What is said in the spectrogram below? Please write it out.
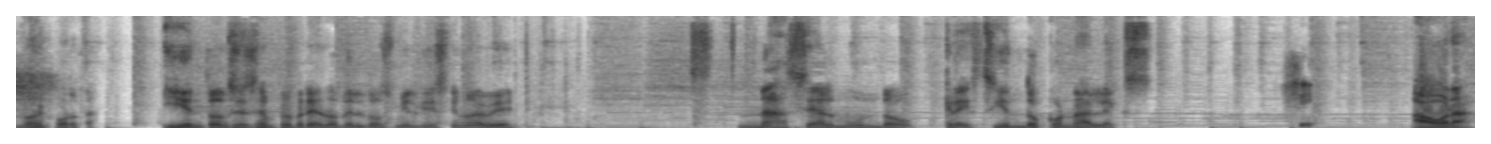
No importa. Y entonces en febrero del 2019 nace al mundo creciendo con Alex. Sí. Ahora,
